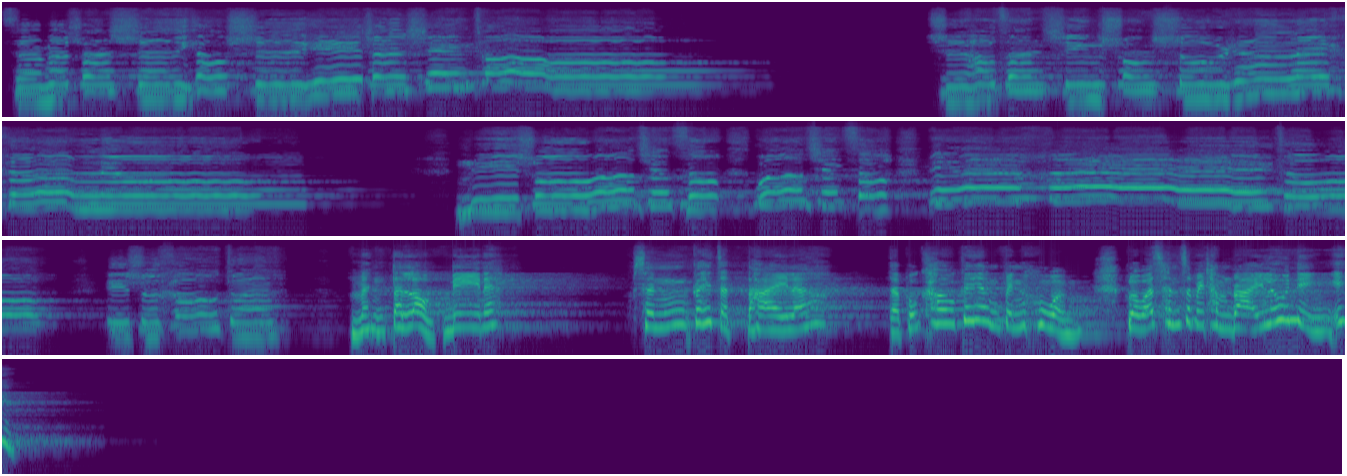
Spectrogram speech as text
怎么转身又是一阵心痛？ 只好攥紧双手，任泪河流。你说往前走，往前走，别回头，一生好短。 มันตลกดีนะ ฉันใกล้จะตายแล้ว แต่พวกเขาก็ยังเป็นห่วง กลัวว่าฉันจะไปทำร้ายลู่หนิงอีก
